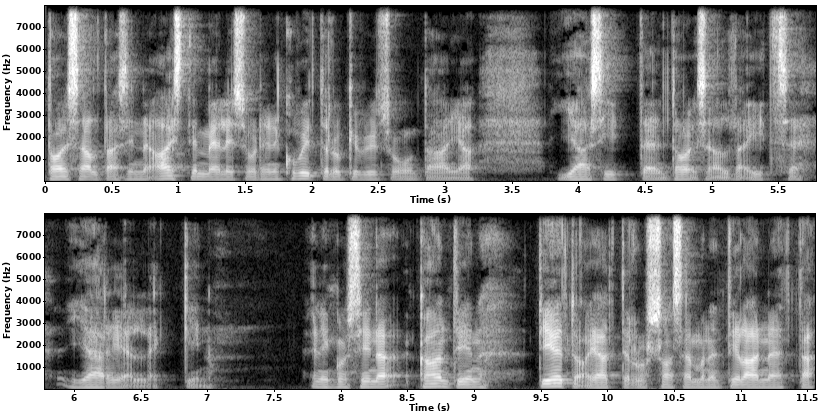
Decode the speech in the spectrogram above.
toisaalta sinne aistimellisuuden ja kuvittelukyvyn suuntaan ja, ja sitten toisaalta itse järjellekin. Eli kun siinä Kantin tietoajattelussa on sellainen tilanne, että,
